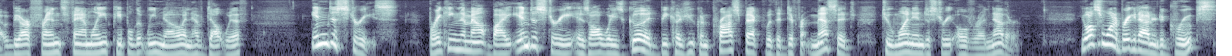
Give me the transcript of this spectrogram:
that would be our friends, family, people that we know and have dealt with. Industries. Breaking them out by industry is always good because you can prospect with a different message to one industry over another. You also want to break it out into groups.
